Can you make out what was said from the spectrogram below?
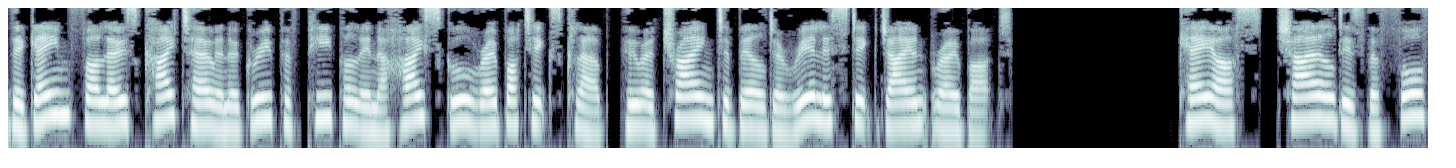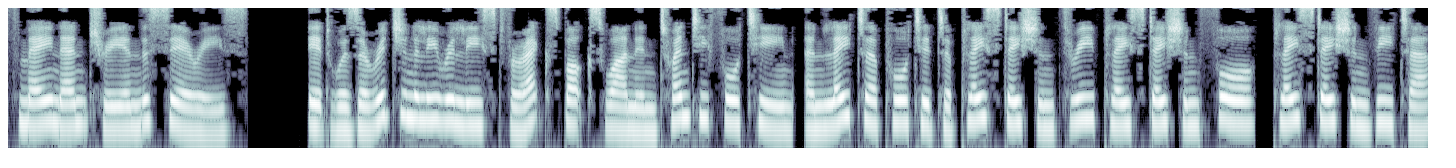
The game follows Kaito and a group of people in a high school robotics club, who are trying to build a realistic giant robot. Chaos Child is the fourth main entry in the series. It was originally released for Xbox One in 2014, and later ported to PlayStation 3 PlayStation 4, PlayStation Vita,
